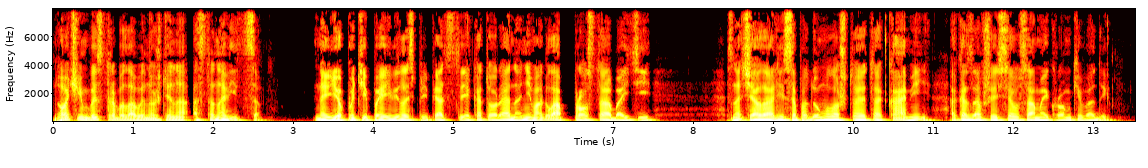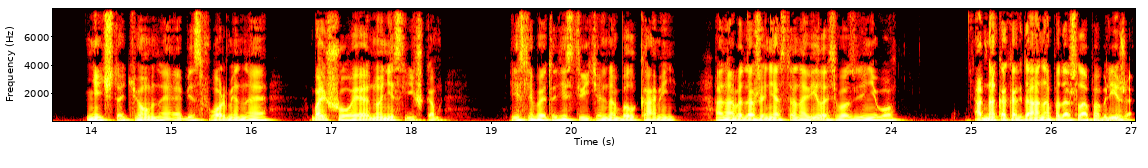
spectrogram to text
но очень быстро была вынуждена остановиться. На ее пути появилось препятствие, которое она не могла просто обойти. Сначала Алиса подумала, что это камень, оказавшийся у самой кромки воды. Нечто темное, бесформенное, большое, но не слишком. Если бы это действительно был камень, она бы даже не остановилась возле него — Однако, когда она подошла поближе,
